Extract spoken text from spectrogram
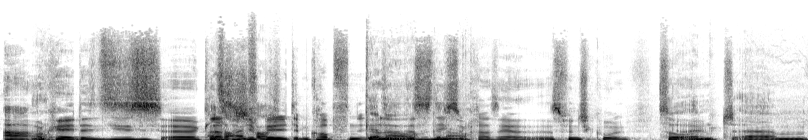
Ah, okay, das, dieses äh, klassische einfach- Bild im Kopf. also Genau, das ist nicht so genau. krass. Ja, das finde ich cool. So, Geil. und ähm,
